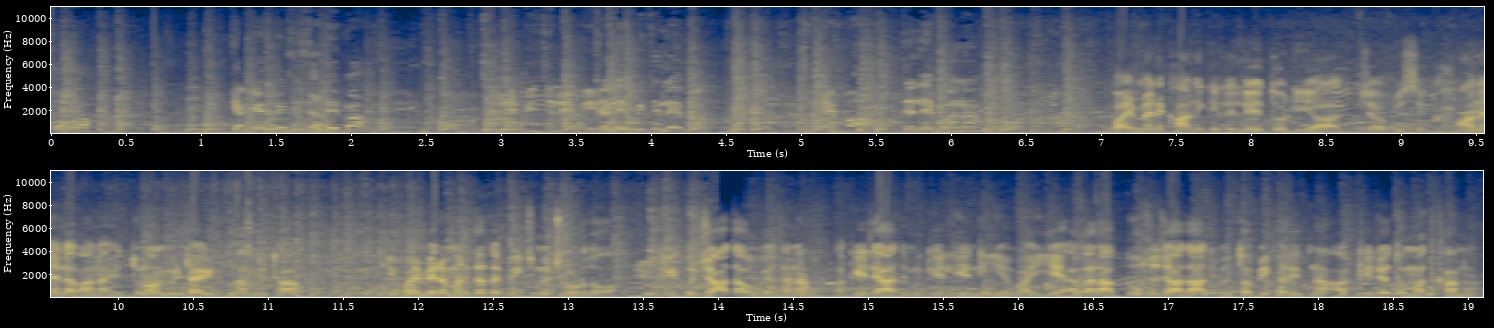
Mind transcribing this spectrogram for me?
सौ का। क्या कहते हैं इसे जलेबा? जलेबी जलेबी। जलेबी जलेबा? जलेबा। जलेबा ना? भाई मैंने खाने के लिए ले तो लिया। जब इसे खाने लगा ना इतना मीठा इतना मीठा कि भाई मेरा मन करता है बीच में छोड़ दो। क्योंकि कुछ ज़्यादा हो गया था ना। अकेले आदमी के लिए नहीं है भाई ये। अगर आप दो से ज़्यादा आदमी हो तभी खरीदना। अकेले तो मत खाना।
